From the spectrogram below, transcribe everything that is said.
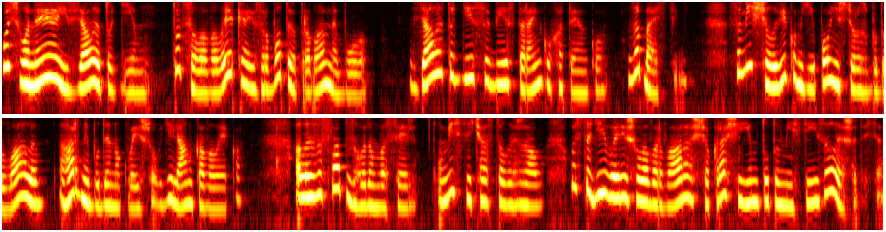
Ось вони і взяли тут дім. Тут село велике, і з роботою проблем не було. Взяли тоді собі стареньку хатинку за безцінь. Самі з чоловіком її повністю розбудували, гарний будинок вийшов, ділянка велика. Але заслаб згодом Василь. У місті часто лежав. Ось тоді й вирішила Варвара, що краще їм тут у місті і залишитися.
